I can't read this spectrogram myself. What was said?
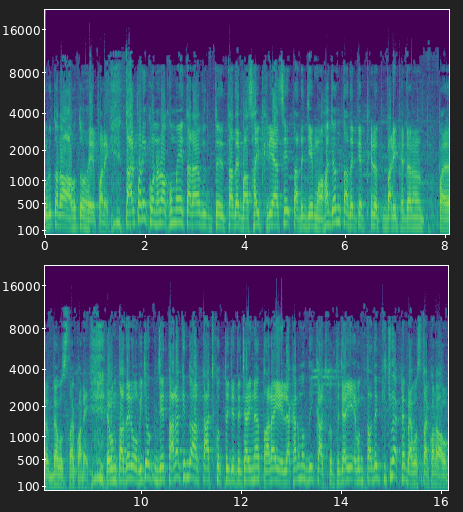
গুরুতর আহত হয়ে পড়ে। তারপরে কোনো রকমে তারা, তাদের বাসায় ফিরে আসে, তাদের যে মহাজন, তাদেরকে ফেরত, বাড়ি ফেরানোর ব্যবস্থা করে। এবং তাদের অভিযোগ যে তারা কিন্তু আর কাজ করতে যেতে চায় না তারা এই এলাকার মধ্যেই কাজ করতে চায় এবং তাদের কিছু একটা ব্যবস্থা করা হোক।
